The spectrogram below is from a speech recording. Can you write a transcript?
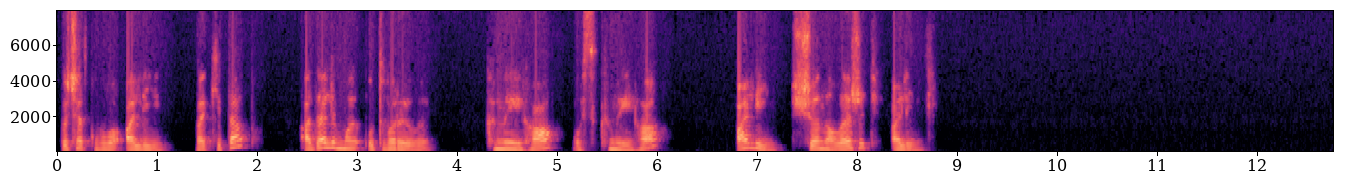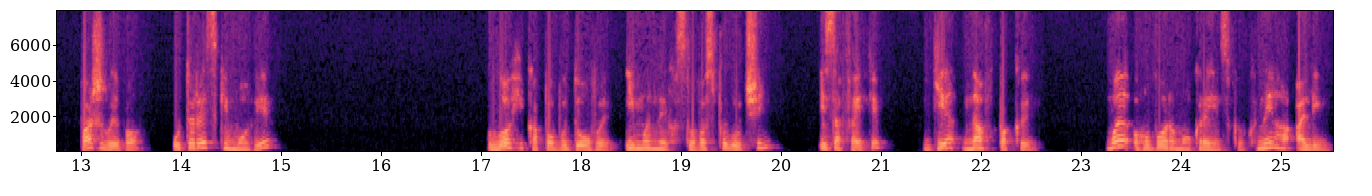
Спочатку було Алі в кітаб, а далі ми утворили книга, ось книга, Алі, що належить Алі. Важливо, у турецькій мові логіка побудови іменних словосполучень і зафетів є навпаки. Ми говоримо українською книга Алі.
